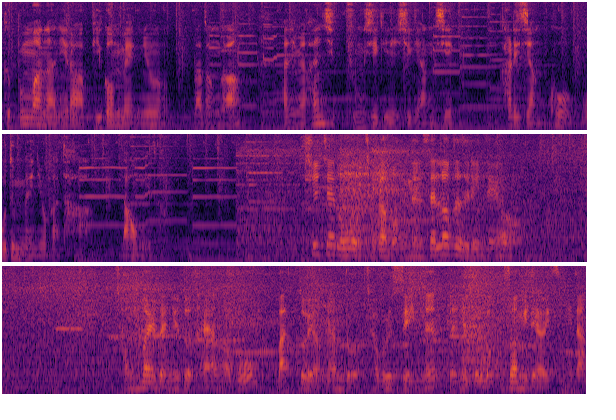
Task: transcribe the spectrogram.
그뿐만 아니라 비건 메뉴라던가 아니면 한식, 중식, 일식, 양식 가리지 않고 모든 메뉴가 다 나옵니다. 실제로 제가 먹는 샐러드들인데요. 정말 메뉴도 다양하고 맛도 영양도 잡을 수 있는 메뉴들로 구성이 되어 있습니다.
